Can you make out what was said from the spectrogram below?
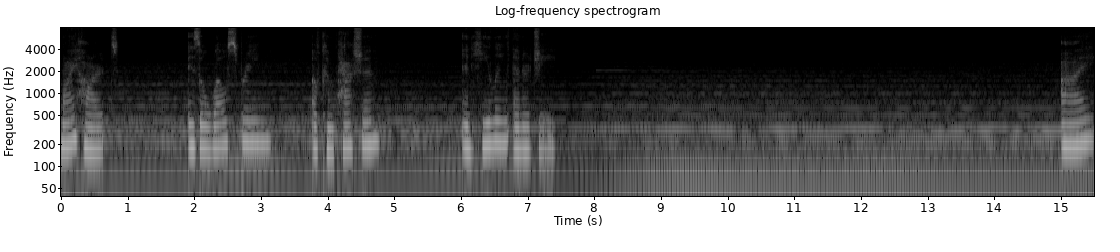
My heart is a wellspring of compassion and healing energy. I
